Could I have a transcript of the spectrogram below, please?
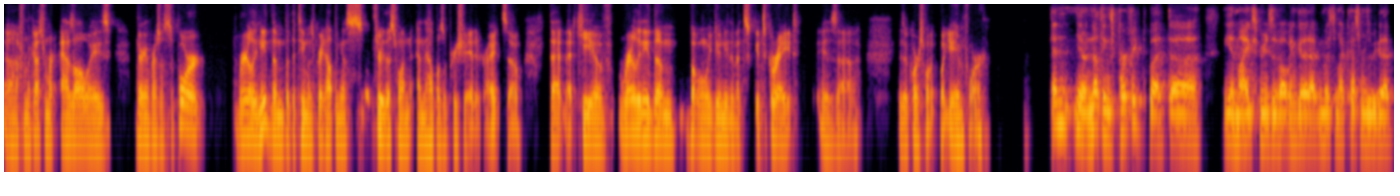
uh, from a customer, as always, very impressive support. Rarely need them, but the team was great helping us through this one, and the help was appreciated, right? So that that key of rarely need them, but when we do need them, it's it's great is uh is of course what, what you aim for. And you know nothing's perfect but uh, again my experience have all been good. I've, most of my customers have been good.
